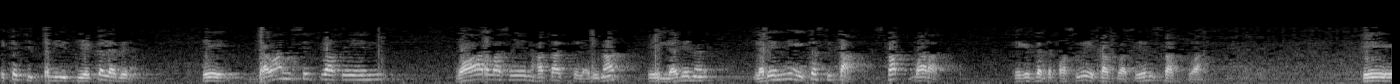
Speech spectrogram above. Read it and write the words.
එක චිත්ත වීතියක ලැබෙනවා. ඒ ජවන් සිත් වශයෙන් වාර වශයෙන් හතක් ලැබුණත් ඒ ලැබෙන ලැබෙන්නේ එක සිතක් සත් වරක්. එකකට පසුව එකක් වශයෙන් සත්වක්. ඒ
